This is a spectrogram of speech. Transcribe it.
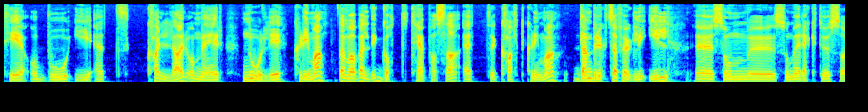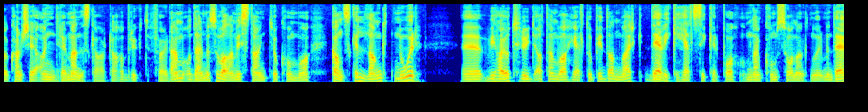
til å bo i et kaldere og mer nordlig klima. De var veldig godt tilpassa et kaldt klima. De brukte selvfølgelig ild, eh, som, eh, som, Erectus og kanskje andre menneskearter har brukt før dem. og Dermed så var de i stand til å komme ganske langt nord Eh, vi har jo trodd at de var helt oppe i Danmark. Det er vi ikke helt sikre på, om de kom så langt nord. Men det,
